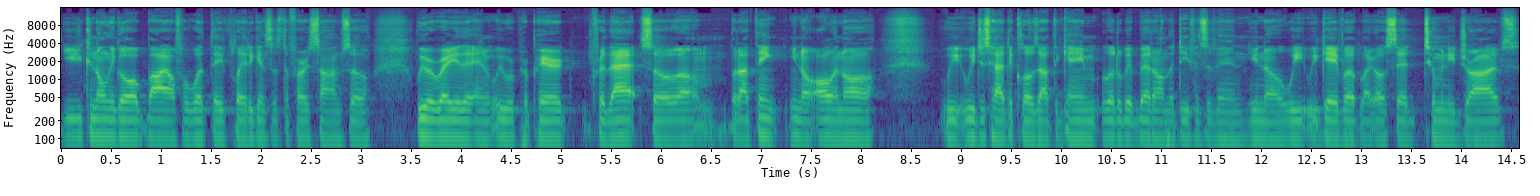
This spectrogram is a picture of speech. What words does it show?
you can only go by off of what they played against us the first time. So we were ready to, and we were prepared for that. So, um, but I think you know, all in all, we, we just had to close out the game a little bit better on the defensive end. You know, we, we gave up, like I said, too many drives.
